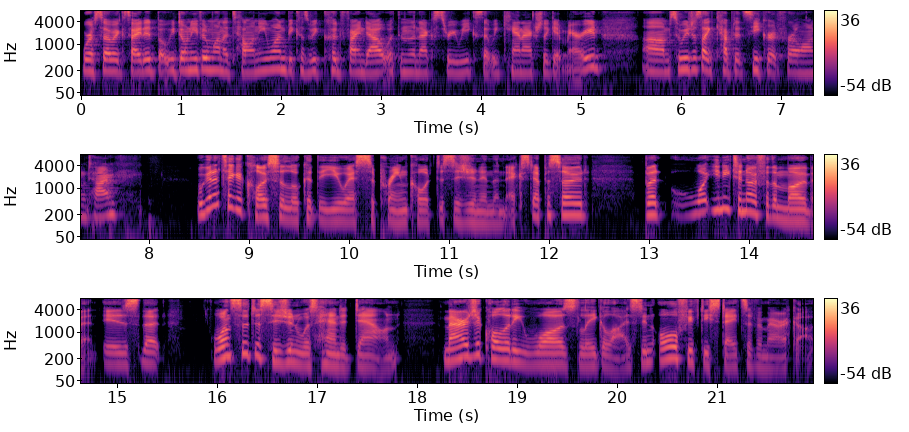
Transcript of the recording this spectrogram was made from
we're so excited but we don't even want to tell anyone because we could find out within the next three weeks that we can't actually get married. Um, so we just like kept it secret for a long time. We're going to take a closer look at the us supreme court decision in the next episode but what you need to know for the moment is that once the decision was handed down marriage equality was legalized in all 50 states of america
